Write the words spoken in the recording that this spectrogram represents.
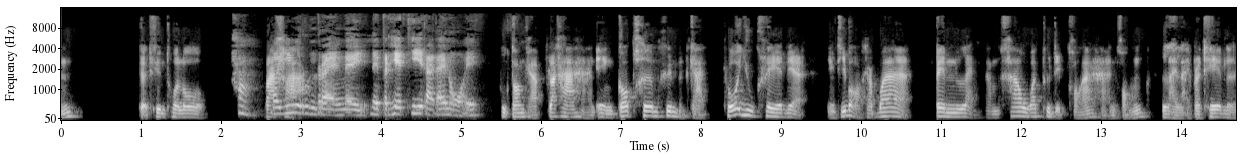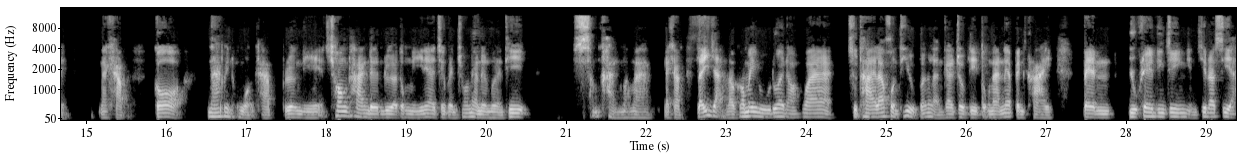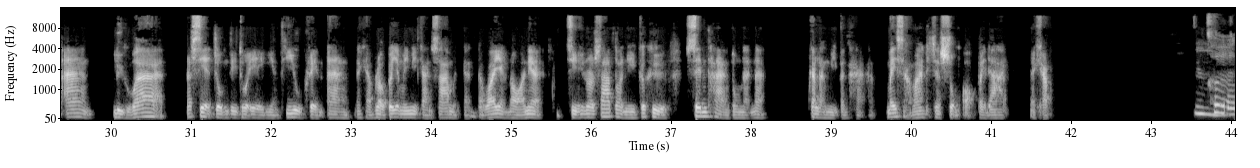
เกิดขึ้นทั่วโลก ค่ะแล้วยิ่งรุนแรงในในประเทศที่รายได้น้อย ถูกต้องครับ ราคาอาหารเองก็เพิ่มขึ้นเหมือนกัน เพราะว่ายูเครนเนี่ย อย่างที่บอกครับว่าเป็นแหล่งนำเข้าวัตถุดิบของอาหารของหลาย ๆ ประเทศเลยนะครับ ก็ น่าเป็นห่วงครับ เรื่องนี้ช่องทางเดินเรือตรงนี้เนี่ยจึงเป็นช่องทางเดินเรือที่สำคัญมากๆนะครับ และอีกอย่างเราก็ไม่รู้ด้วยเนาะว่าสุดท้ายแล้วคนที่อยู่เบื้องหลังการโจมตีตรงนั้นเนี่ยเป็นใคร เป็นยูเครนจริง ๆ อย่างที่รัสเซียอ้าง หรือว่ารัสเซียโจมตีตัวเองอย่างที่ยูเครนอ้างนะครับ เราก็ยังไม่มีการทราบเหมือนกัน แต่ว่าอย่างน้อยเนี่ย สิ่งที่เราทราบตอนนี้ก็คือเส้นทางตรงนั้นน่ะกำลังมีปัญหา ไม่สามารถที่จะส่งออกไปได้นะครับ คือ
